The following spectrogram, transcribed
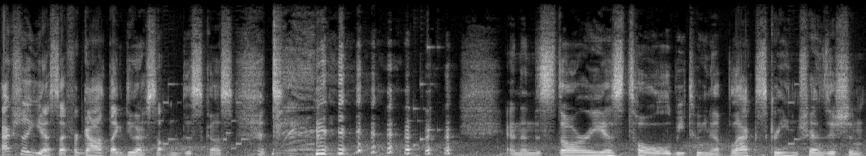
Actually, yes, I forgot. I do have something to discuss. and then the story is told between a black screen transition.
